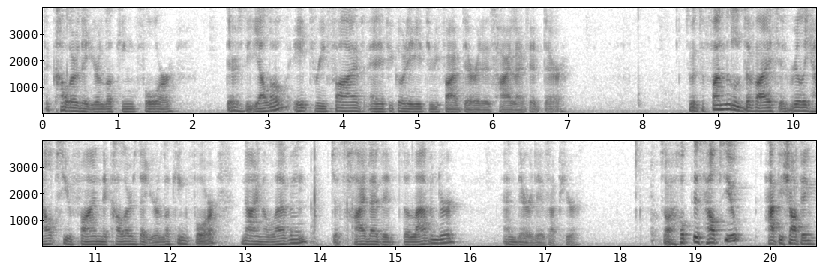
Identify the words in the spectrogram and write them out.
the color that you're looking for. There's the yellow, 835, and if you go to 835, there it is highlighted there. So it's a fun little device. It really helps you find the colors that you're looking for. 911, just highlighted the lavender, and there it is up here. So I hope this helps you. Happy shopping.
